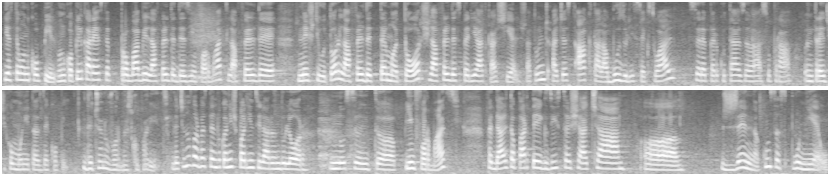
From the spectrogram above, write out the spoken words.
este un copil. Un copil care este probabil la fel de dezinformat, la fel de neștiutor, la fel de temător și la fel de speriat ca și el. Și atunci acest act al abuzului sexual se repercutează asupra întregii comunități de copii. De ce nu vorbesc cu părinții? De ce nu vorbesc? Pentru că nici părinții la rândul lor nu sunt uh, informați. Pe de altă parte există și acea uh, jenă, cum să spun eu,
